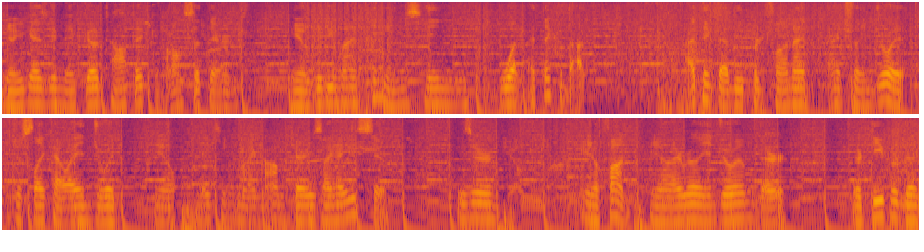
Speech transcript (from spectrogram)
you know, you guys give me a good topic, and I'll sit there and, you know, give you my opinions in what I think about it. I think that'd be pretty fun. I actually enjoy it, just like how I enjoyed, you know, making my commentaries like I used to. These are, you know, fun. You know, I really enjoy them. They're they're deeper than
